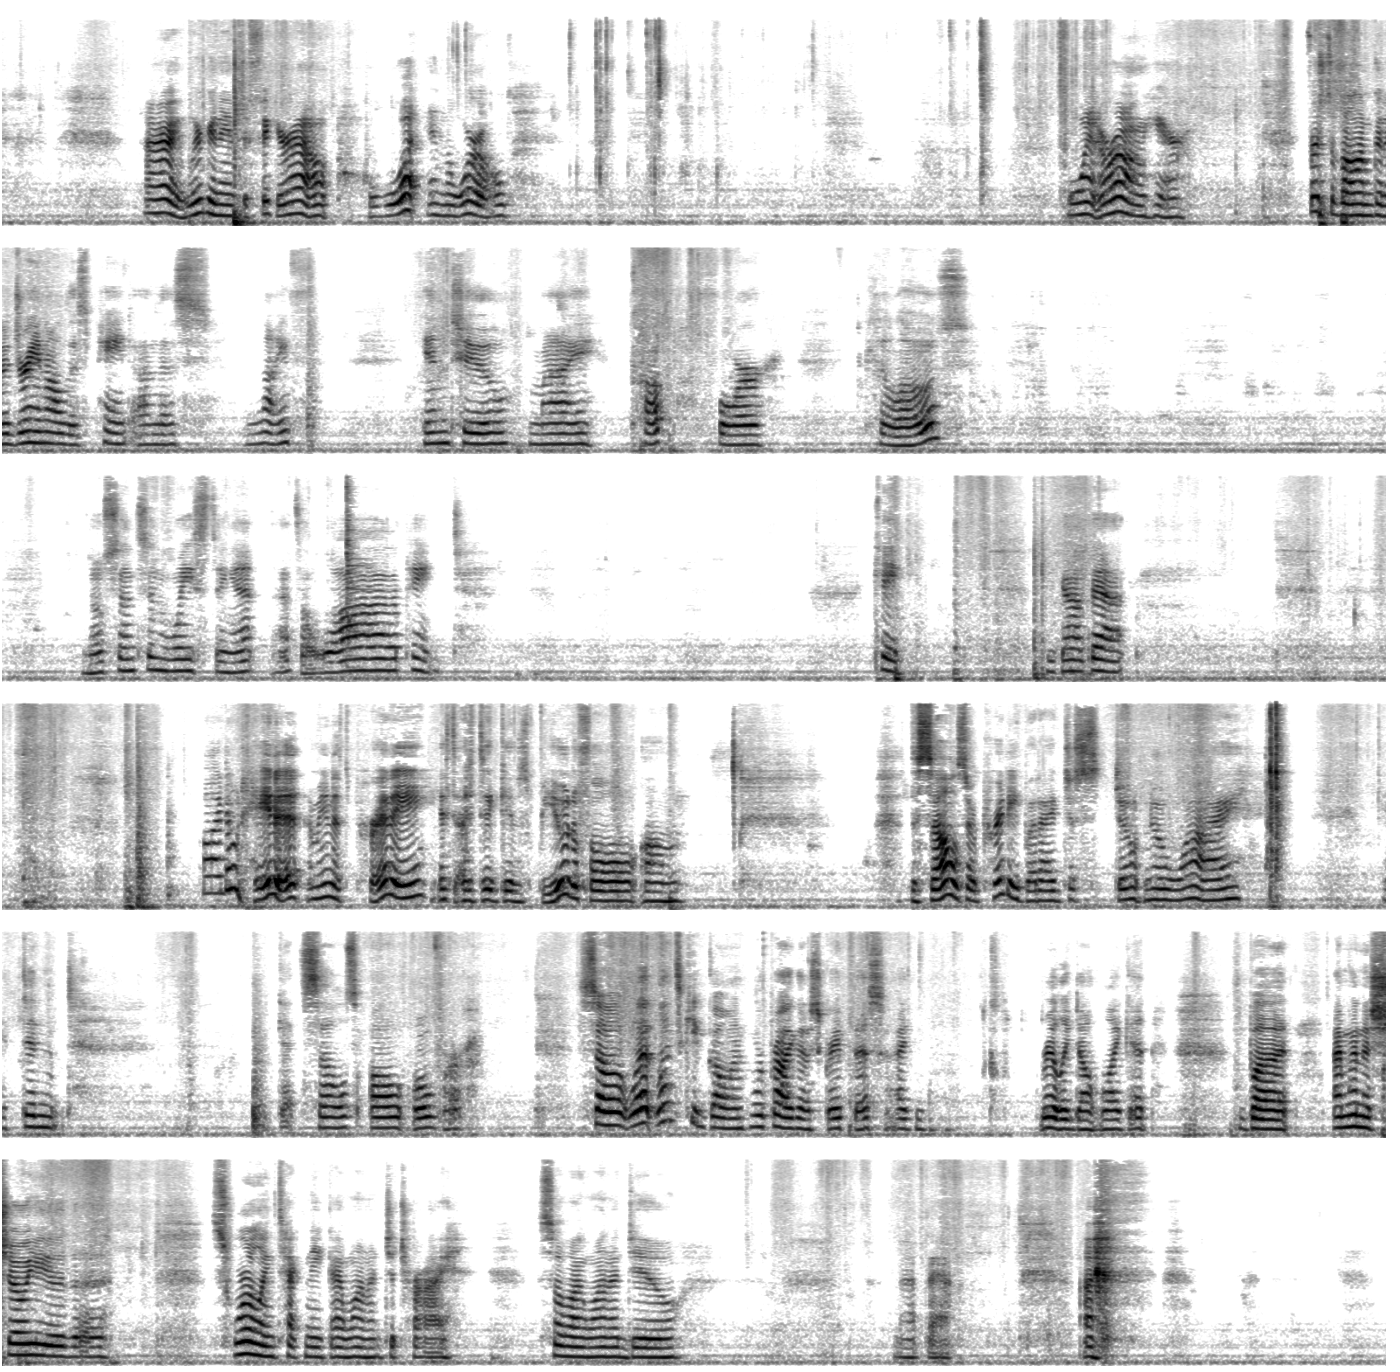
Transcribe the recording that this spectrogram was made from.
All right, we're going to have to figure out what in the world went wrong here. First of all, I'm going to drain all this paint on this knife into my cup for pillows. No sense in wasting it. That's a lot of paint. Okay, you got that. Well, I don't hate it. I mean, it's pretty. It, it gives beautiful, um, the cells are pretty, but I just don't know why it didn't get cells all over. So let, let's keep going. We're probably going to scrape this. I really don't like it. But I'm going to show you the swirling technique I wanted to try. So I want to do, not that. I,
